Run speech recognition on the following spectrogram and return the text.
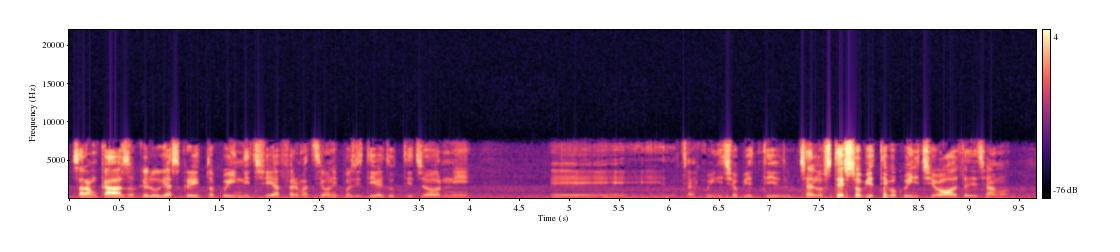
Sarà un caso che lui ha scritto 15 affermazioni positive tutti i giorni e cioè 15 obiettivi, cioè lo stesso obiettivo 15 volte, diciamo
